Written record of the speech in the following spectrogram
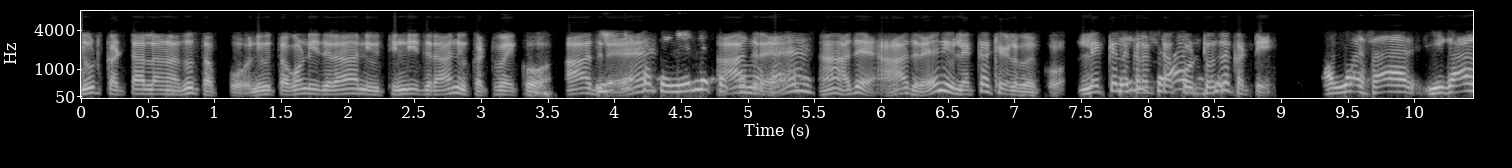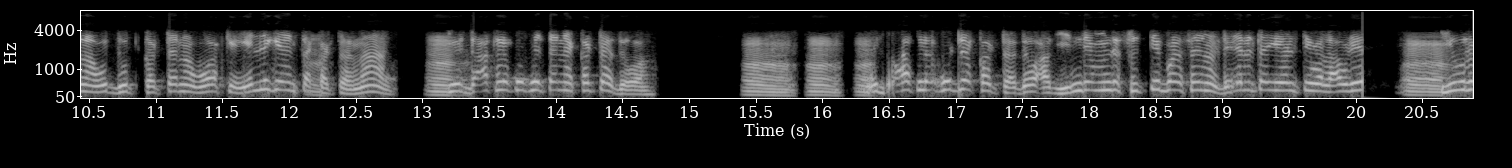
ದುಡ್ಡು ಕಟ್ಟಲ್ಲ ಅನ್ನೋದು ತಪ್ಪು. ನೀವು ತಗೊಂಡಿದ್ದೀರಾ ನೀವು ತಿಂದಿದ್ದೀರಾ ನೀವು ಕಟ್ಟಬೇಕು ಆದ್ರೆ ಆದ್ರೆ ಅದೇ ಆದ್ರೆ ನೀವು ಲೆಕ್ಕ ಕೇಳಬೇಕು. ಲೆಕ್ಕ ಕರೆಕ್ಟ್ ಆಗಿ ಕೊಟ್ಟು ಅಂದ್ರೆ ಕಟ್ಟಿ. ಅಲ್ಲ ಸರ್ ಈಗ ನಾವು ದುಡ್ಡು ಕಟ್ಟೋಣ ಓಕೆ ಎಲ್ಲಿಗೆ ಅಂತ. ಕಟ್ಟೋಣ. ಈ ದಾಖಲೆ ಕೊಟ್ಟರೆ ತಾನೇ ಕಟ್ಟೋದು? ದಾಖಲೆ ಕೊಟ್ಟರೆ ಕಟ್ಟೋದು. ಅದು ಹಿಂದೆ ಮುಂದೆ ಸುತ್ತಿ ಬಳಸೋಣ. ಡೈರೆಕ್ಟ್ ಆಗಿ ಹೇಳ್ತೀವಲ್ಲ ಅವ್ರು. ಇವರು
